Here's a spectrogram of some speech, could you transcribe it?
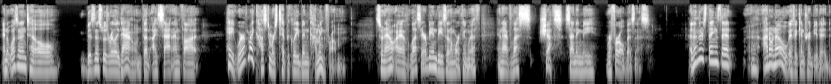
And it wasn't until business was really down that I sat and thought, hey, where have my customers typically been coming from? So now I have less Airbnbs that I'm working with, and I have less chefs sending me referral business. And then there's things that uh, I don't know if it contributed.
